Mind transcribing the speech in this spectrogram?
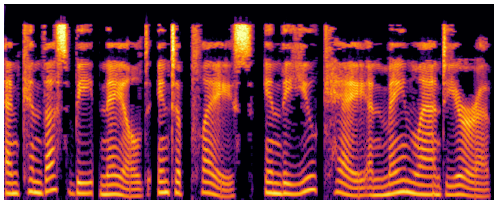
and can thus be nailed into place. In the UK and mainland Europe,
